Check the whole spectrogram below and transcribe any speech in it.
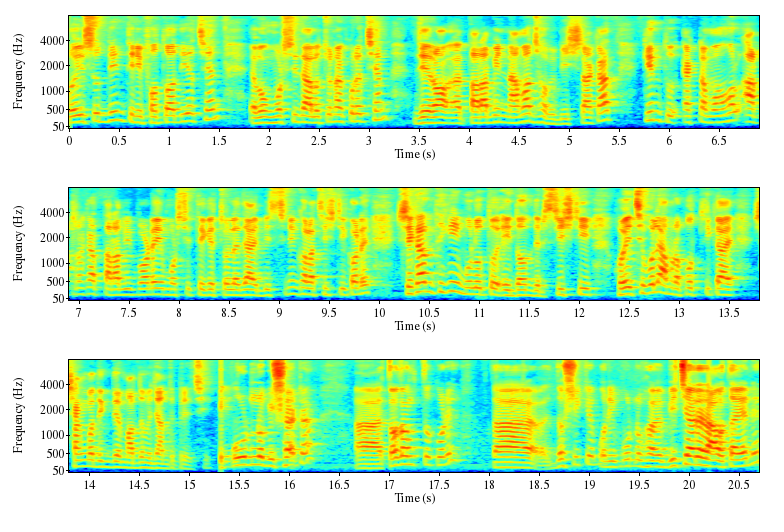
রইসুদ্দিন তিনি ফতোয়া দিয়েছেন এবং মসজিদে আলোচনা করেছেন যে তারাবির নামাজ হবে বিশ রাকাত, কিন্তু একটা মহল আট রাকাত তারাবি পড়ে, মসজিদ থেকে চলে যায়, বিশৃঙ্খলা সৃষ্টি করে। সেখান থেকেই মূলত এই দ্বন্দ্বের সৃষ্টি হয়েছে বলে আমরা পত্রিকায় সাংবাদিকদের মাধ্যমে জানতে পেরেছি। পূর্ণ বিষয়টা তদন্ত করে তা দোষীকে পরিপূর্ণভাবে বিচারের আওতায় এনে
